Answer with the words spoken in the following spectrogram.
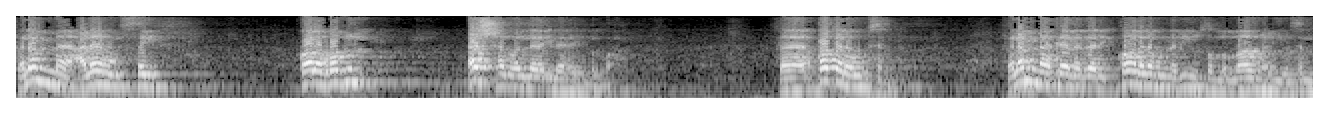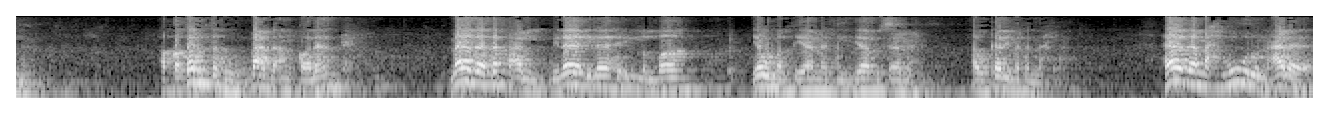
فلما علاه بالسيف قال الرجل أشهد أن لا إله إلا الله. فقتله أسامة. فلما كان ذلك قال له النبي صلى الله عليه وسلم أقتلته بعد أن قالها ماذا تفعل بلا إله إلا الله يوم القيامة يا أسامة؟ أو كلمة نحوها هذا محمول على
